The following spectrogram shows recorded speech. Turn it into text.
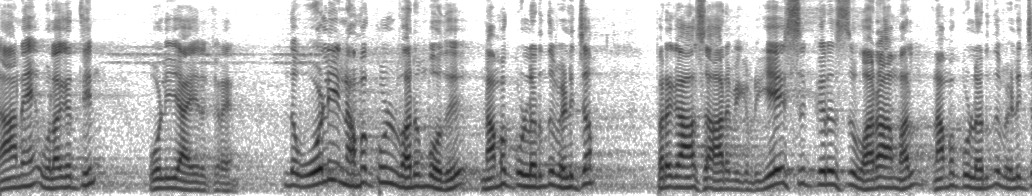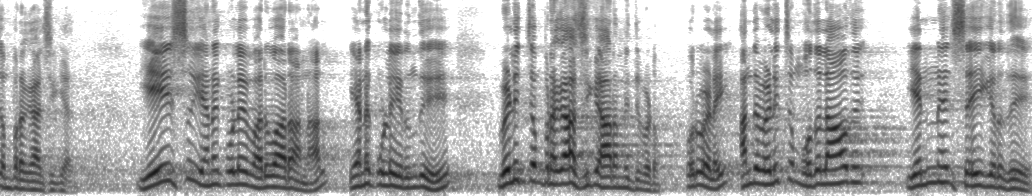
நானே உலகத்தின் ஒளியாக இருக்கிறேன் இந்த ஒளி நமக்குள் வரும்போது நமக்குள்ளிருந்து வெளிச்சம் பிரகாச ஆரம்பிக்க முடியும் இயேசு கிறிஸ்து வராமல் நமக்குள்ளிருந்து வெளிச்சம் பிரகாசிக்காது. இயேசு எனக்குள்ளே வருவாரானால் எனக்குள்ளே இருந்து வெளிச்சம் பிரகாசிக்க ஆரம்பித்து விடும் ஒருவேளை அந்த வெளிச்சம் முதலாவது என்ன செய்கிறது?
